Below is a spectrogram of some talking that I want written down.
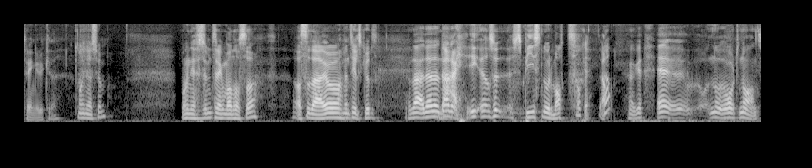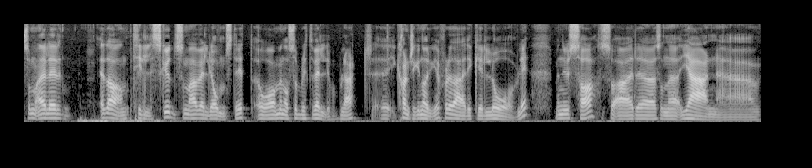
trenger du ikke det. Magnesium. Magnesium trenger man også. Altså, det er jo Men tilskudd. Det, er- det, er- det, er- Nei, i, altså, spis normalt. Ok. Ja. Ja. okay. Eh, no, over til noe annet som Eller et annet tilskudd som er veldig omstridt, og- men også blitt veldig populært. Eh, kanskje ikke i Norge, for det er ikke lovlig, men i USA så er eh, sånne hjerne...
